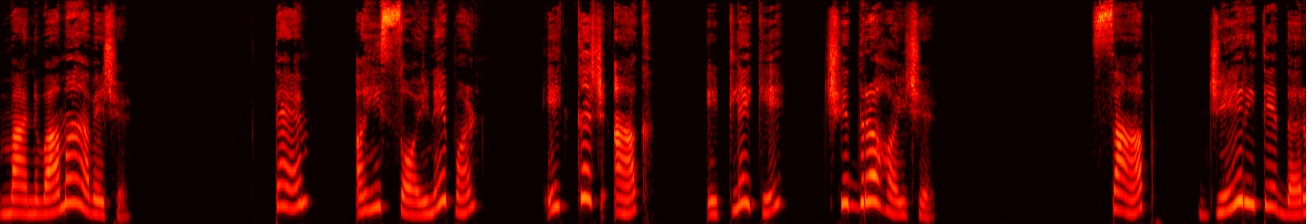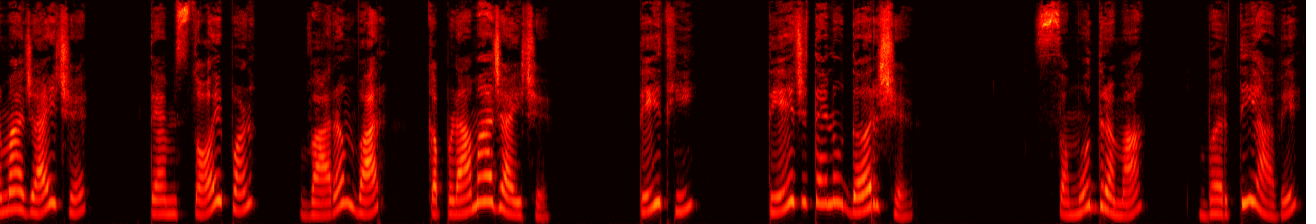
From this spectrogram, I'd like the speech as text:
માનવામાં આવે છે. તેમ અહીં સોયને પણ એક જ આંખ એટલે કે છિદ્ર હોય છે. સાપ જે રીતે દરમાં જાય છે, તેમ સોય પણ વારંવાર કપડામાં જાય છે. તેથી તે જ તેનું દર છે. સમુદ્રમાં ભરતી આવે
